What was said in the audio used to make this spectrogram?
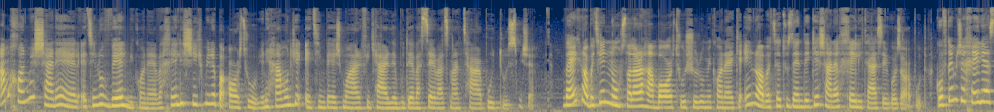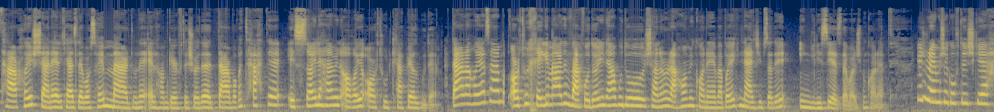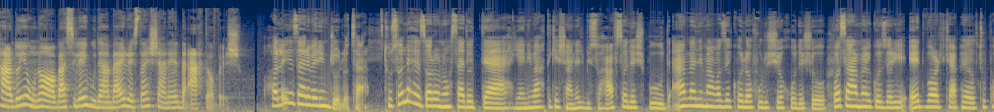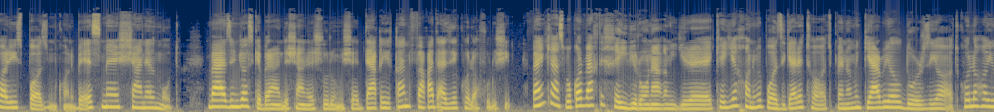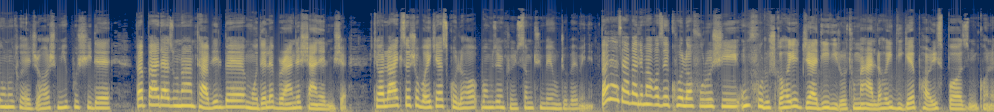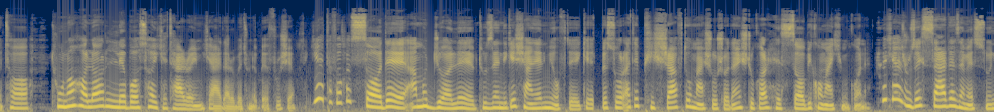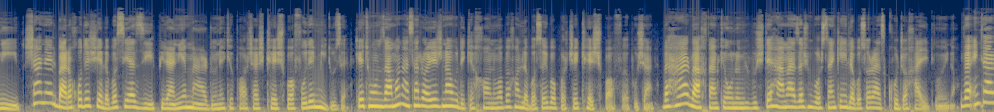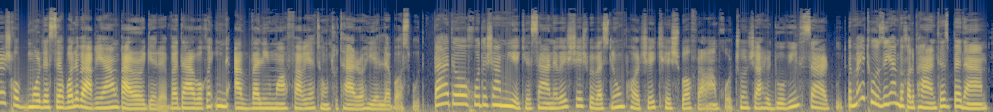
اما خانم شنل اتین رو ول می‌کنه و خیلی شیک میره با آرتور یعنی همون که اتین بهش معرفی کرده بوده و ثروتمندتر بود دوست میشه. و یک رابطه نه ساله رو هم با آرتور شروع می‌کنه که این رابطه تو زندگی شنل خیلی تاثیرگذار بود. گفته میشه خیلی از طرحهای شنل که از لباسهای مردونه الهام گرفته شده در واقع تحت استایل همین آقای آرتور کپل بوده. در نهایت هم آرتور خیلی مرد وفاداری نبود و شنل رو رها می‌کنه و با یک نجیب زاده انگلیسی ازدواج می‌کنه. یه جورایی میشه گفتش که هر دوی اونا وسیله بودن برای رسیدن شنل به اهدافش. حالا یه ذره بریم جلوتر. تو سال 1910 یعنی وقتی که شنل 27 سالش بود اولین مغازه کلا فروشی خودشو با سرمایه گذاری ادوارد کپل تو پاریس باز می‌کنه به اسم شنل مود. و از اینجاست که برند شنل شروع میشه. دقیقا فقط از یک کلاه فروشی و این کسب و کار وقتی خیلی رونق می‌گیره که یه خانم بازیگر تات به نام گابریل دورزیات کلاهای اونو تو اجراهاش میپوشیده و بعد از اون هم تبدیل به مدل برند شنل میشه که حالا عکسش رو با یکی از کلاها با می‌ذاریم تو اینستا می‌تونیم به اونجا ببینید. بعد از اول مغازه کلاه فروشی اون فروشگاه های جدیدی رو تو محله های دیگه پاریس باز می‌کنه تا تونا حالا لباس هایی که طراحی می‌کرده رو بتونه بفروشه. یه اتفاق ساده اما جالب تو زندگی شنل میفته که به سرعت پیشرفت و مشهور شدنش تو کار حسابی کمک می‌کنه. تو یکی از روزهای سرد زمستونی شنل برای خودش یه لباسی از زیر پیرنی مردونه که پارچش کش بافوده میدوزه که تو اون زمان اصلا رایج نبوده که خانوما بخوان لباسایی با پارچه کش باف بپوشن. و هر وقتم که اونو میپوشیده همه ازش می‌پرسن که این لباسا رو از کجا خریدی و اینا. و این طرحش خب مورد استقبال بقیه هم قرار گرفت و در واقع این اولین موفقیت اون تو طراحی لباس بود. بعد خودش هم میگه که سرنوشتش به وسیله اون پارچه کشباف رقم خورد چون شهر دوویل سرد بود. من توضیحی هم به پرانتز بدم.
